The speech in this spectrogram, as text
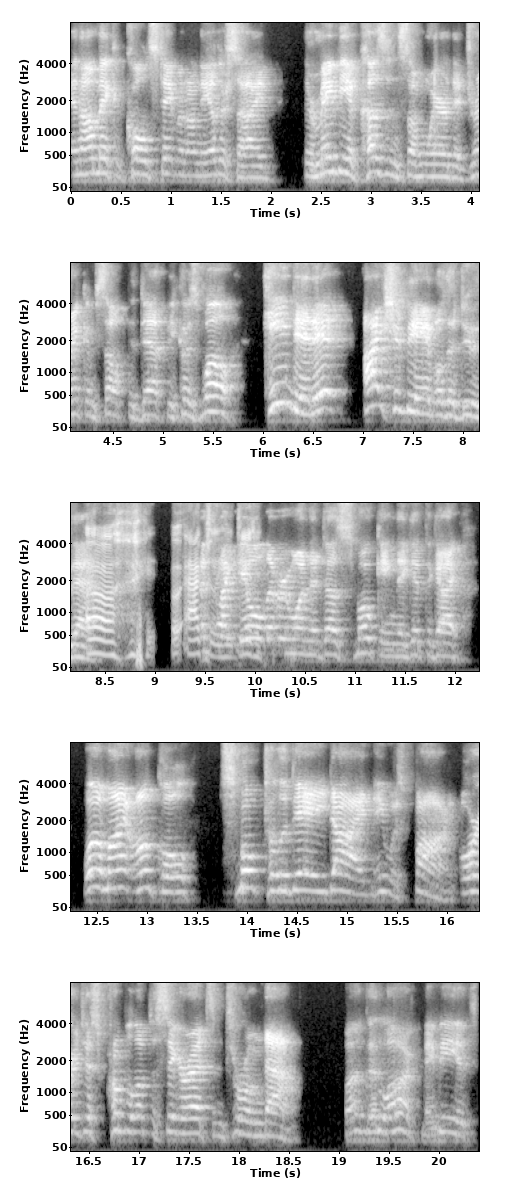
And I'll make a cold statement on the other side. There may be a cousin somewhere that drank himself to death because, well, he did it. I should be able to do that. Uh, actually, That's like the old everyone that does smoking. They get the guy. Well, my uncle smoked till the day he died, and he was fine, or he just crumpled up the cigarettes and threw them down. Well, good luck. Maybe it's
